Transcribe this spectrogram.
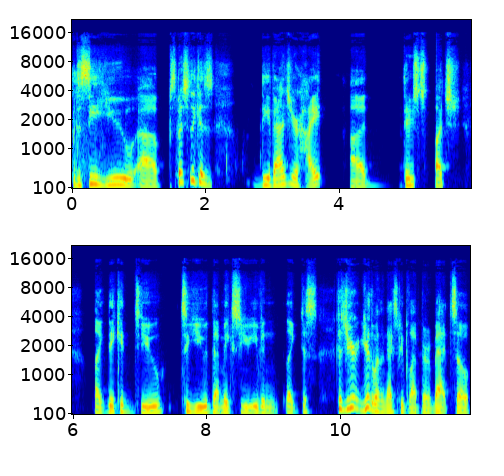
but to see you, uh, especially because the advantage of your height, uh, there's much like they could do to you that makes you even like just because you're you're the one of the next people I've ever met. So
